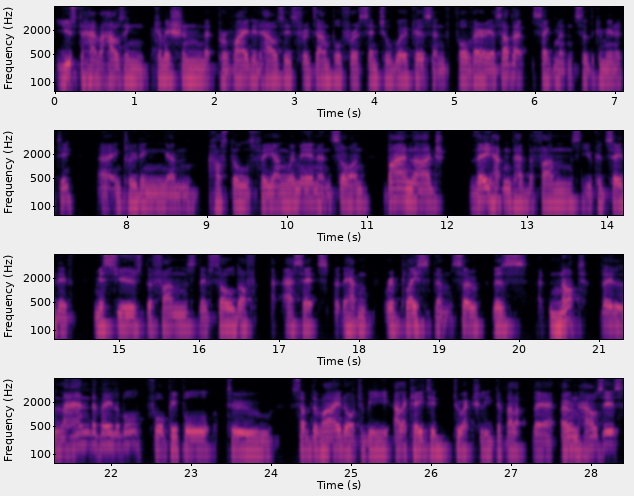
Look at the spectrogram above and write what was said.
used to have a housing commission that provided houses for example for essential workers and for various other segments of the community uh, including um, hostels for young women and so on by and large they haven't had the funds. You could say they've misused the funds, they've sold off assets, but they haven't replaced them. So there's not the land available for people to subdivide or to be allocated to actually develop their own houses.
